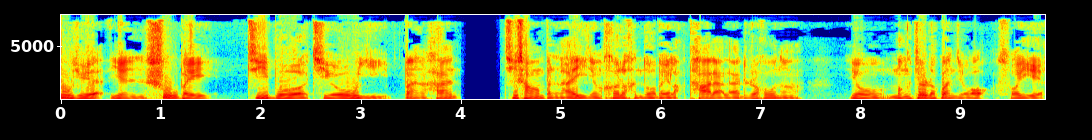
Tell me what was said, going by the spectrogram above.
不觉饮数杯，姬伯酒已半酣。姬昌本来已经喝了很多杯了，他俩来了之后呢，又猛劲儿的灌酒，所以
